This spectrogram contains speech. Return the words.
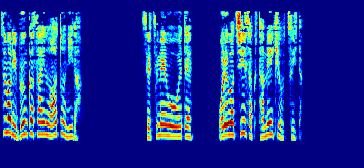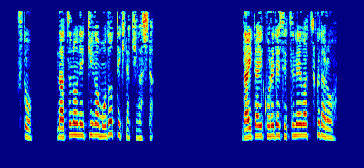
つまり文化祭の後にだ。説明を終えて、俺は小さくため息をついた。ふと、夏の熱気が戻ってきた気がした。だいたいこれで説明はつくだろう。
